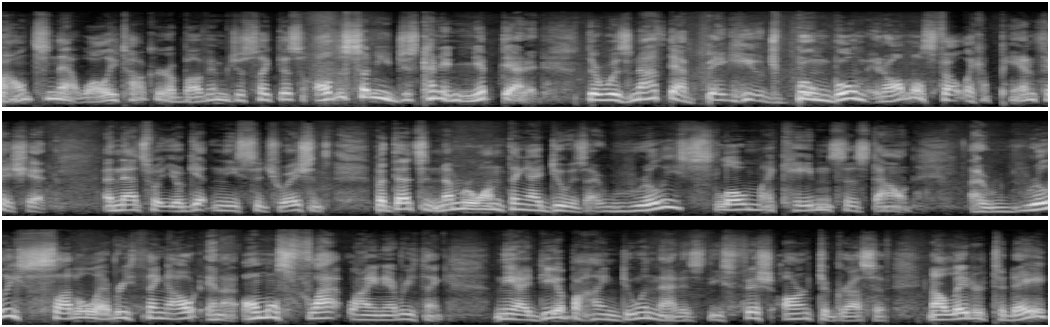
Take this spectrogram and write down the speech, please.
bouncing that Wally Talker above him just like this, all of a sudden he just kind of nipped at it. There was not that big, huge boom, boom. It almost felt like a panfish hit. And that's what you'll get in these situations. But that's the number one thing I do is I really slow my cadences down. I really subtle everything out and I almost flatline everything. And the idea behind doing that is these fish aren't aggressive. Now later today,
